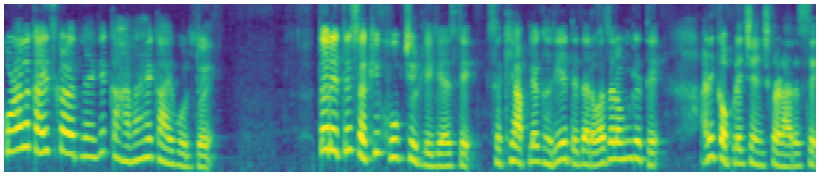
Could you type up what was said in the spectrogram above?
कोणाला काहीच कळत नाही की कान्हा हे काय बोलतोय. तर इथे सखी खूप चिडलेली असते. सखी आपल्या घरी येते दरवाजा लावून घेते आणि कपडे चेंज करणार असते.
